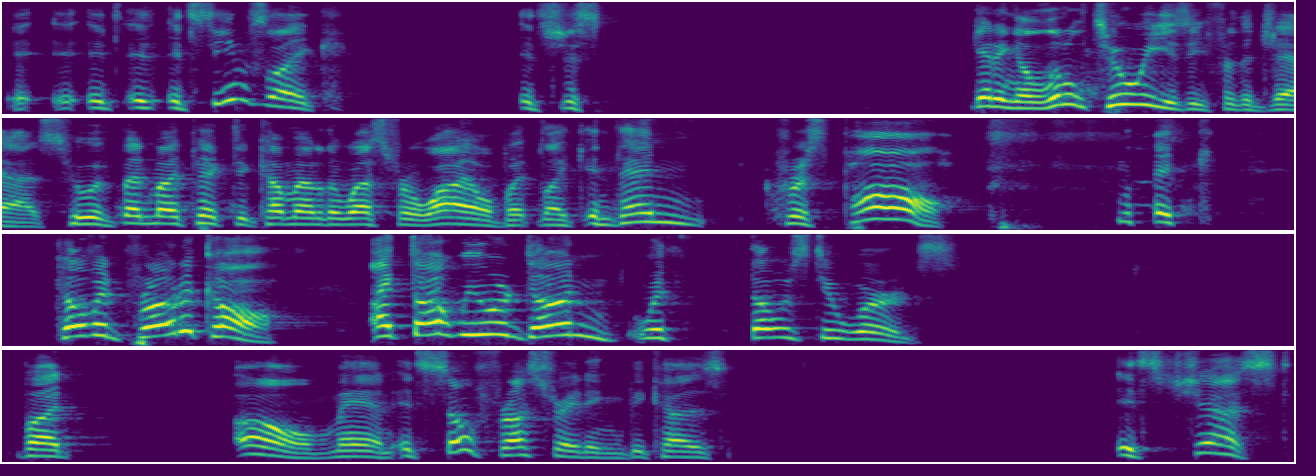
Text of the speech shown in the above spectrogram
it, it, it, it seems like it's just getting a little too easy for the Jazz, who have been my pick to come out of the West for a while. But like, and then Chris Paul, like COVID protocol. I thought we were done with those two words. But oh man, it's so frustrating because it's just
